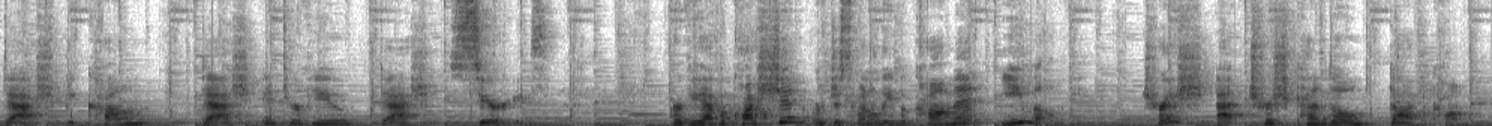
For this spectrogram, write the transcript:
dash become dash interview dash series. Or if you have a question or just want to leave a comment, email me trish at trishkendall.com.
